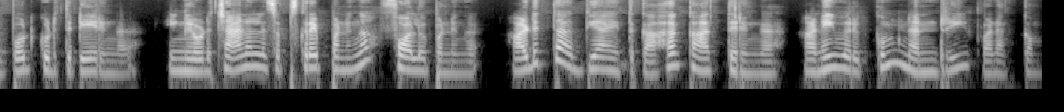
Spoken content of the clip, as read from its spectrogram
சப்போர்ட் கொடுத்துட்டே இருங்க. எங்களோட சேனலை சப்ஸ்கிரைப் பண்ணுங்க ஃபாலோ பண்ணுங்க. அடுத்த அத்தியாயத்துக்காக காத்திருங்க. அனைவருக்கும் நன்றி வணக்கம்.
